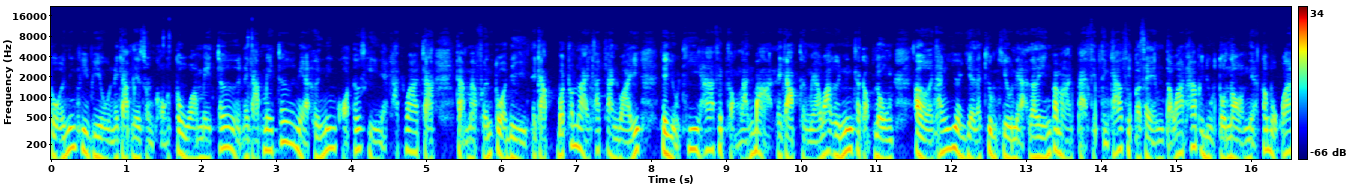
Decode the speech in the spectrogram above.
ตัว earning preview นะครับในส่วนของตัว major นะครับ major เนี่ย earning quarter 4เนี่ยคาดว่าจะกลับมาฟื้นตัวดีนะครับ bottom line คาดการณ์ไว้จะอยู่ที่ 52 ล้านบาทนะครับถึงแม้ว่า earning จะ drop ลงเอ่อทั้งเยือนเยียและคิวคิวเนี่ยระดับประมาณ 80-90%แต่ว่าถ้าไปดูตัว norm เนี่ยต้องบอกว่า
